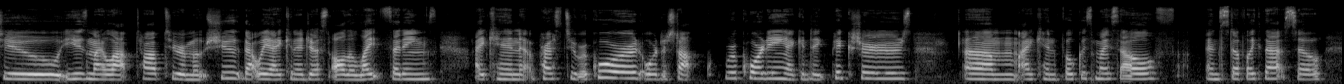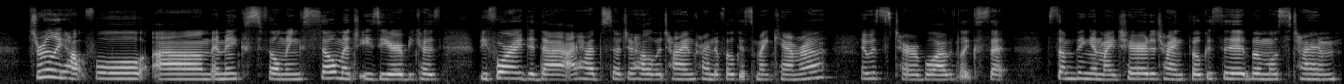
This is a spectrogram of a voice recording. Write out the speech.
to use my laptop to remote shoot. That way I can adjust all the light settings. I can press to record or to stop recording. I can take pictures. Um, I can focus myself and stuff like that. So it's really helpful. Um, it makes filming so much easier because before I did that, I had such a hell of a time trying to focus my camera. It was terrible. I would like set something in my chair to try and focus it, but most of the time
